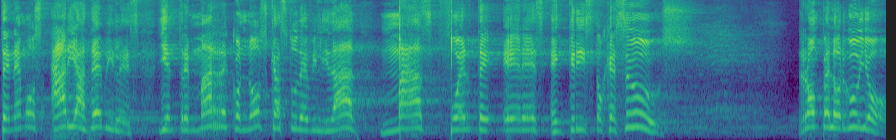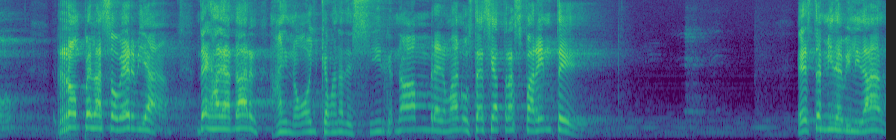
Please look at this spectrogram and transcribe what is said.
tenemos áreas débiles y entre más reconozcas tu debilidad, más fuerte eres en Cristo Jesús. Rompe el orgullo, rompe la soberbia. Deja de andar, ay no, ¿y qué van a decir? No, hombre, hermano, usted sea transparente. Esta es mi debilidad.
